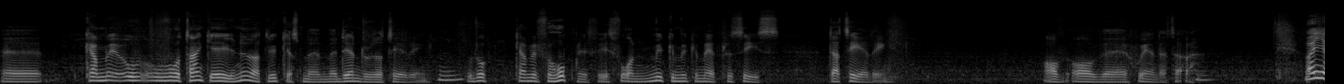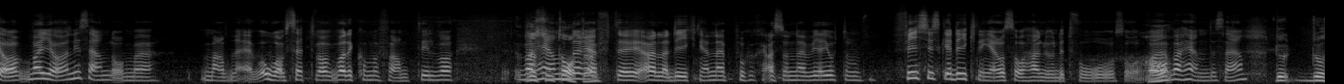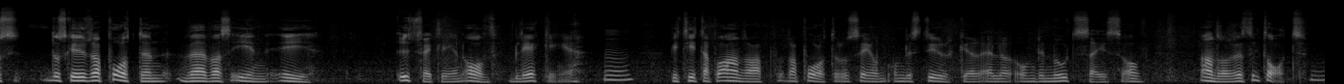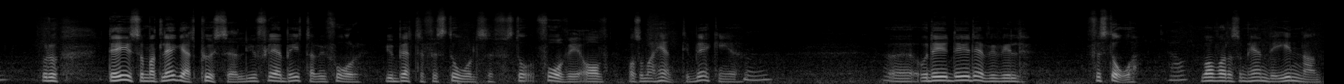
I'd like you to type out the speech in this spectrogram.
Eh, kan vi, och, och vår tanke är ju nu att lyckas med, med dendrodatering. Mm. Och då kan vi förhoppningsvis få en mycket, mycket mer precis datering av, av eh, skeendet här. Vad, gör, vad gör ni sen då med Marne, oavsett vad, vad det kommer fram till? Vad, vad händer efter alla dykningar? När, alltså när vi har gjort de fysiska dykningar och så här nu under två år och så. Ja. Vad, vad händer sen? Då, då, då ska ju rapporten vävas in i utvecklingen av Blekinge. Mm. Vi tittar på andra rap- rapporter och ser om, om det styrker eller om det motsägs av andra resultat. Mm. Och då, det är ju som att lägga ett pussel. Ju fler bitar vi får, ju bättre förståelse förstå, får vi av vad som har hänt i Blekinge. Mm. Eh, och det, det är ju det vi vill förstå. Ja. Vad var det som hände innan?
